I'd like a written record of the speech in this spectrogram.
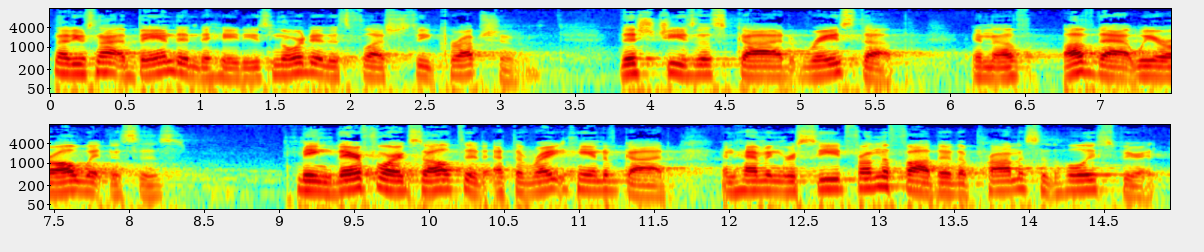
that he was not abandoned to Hades, nor did his flesh see corruption. This Jesus God raised up, and of, of that we are all witnesses being therefore exalted at the right hand of God, and having received from the Father the promise of the Holy Spirit,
